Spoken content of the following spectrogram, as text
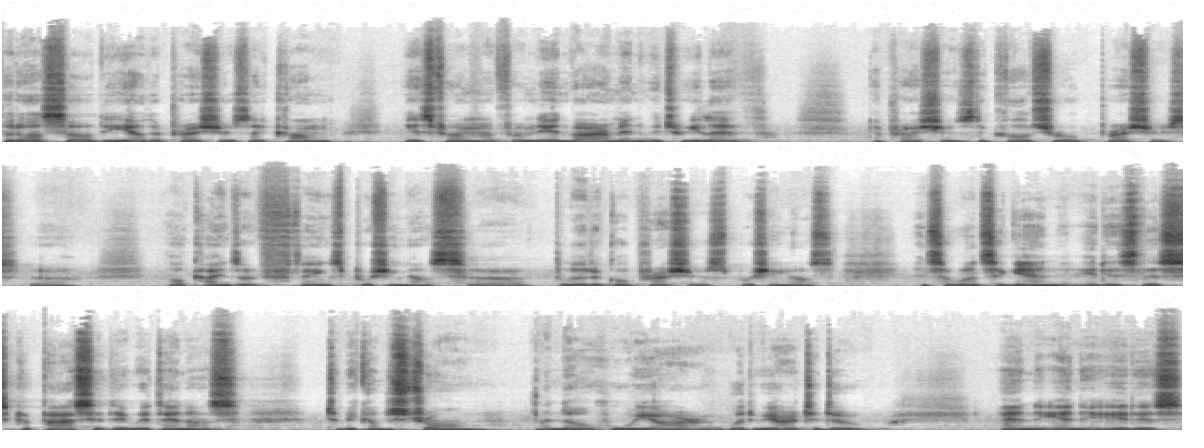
But also the other pressures that come is from from the environment in which we live, the pressures, the cultural pressures. Uh, all kinds of things pushing us, uh, political pressures pushing us. And so, once again, it is this capacity within us to become strong and know who we are, what we are to do. And, and it, is,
